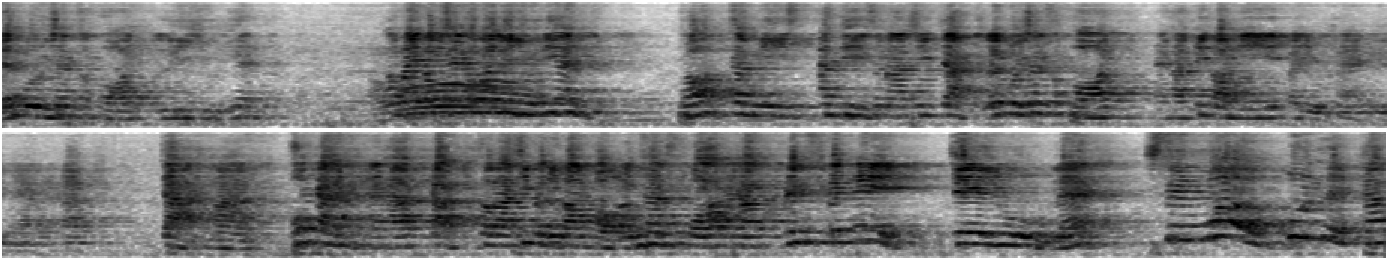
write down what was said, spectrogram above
Revolution Squad Reunion ทำไมต้องใช้คำว่า reunion เพราะจะมีอดีตสมาชิกจาก Revolution Sport นะครับที่ตอนนี้ไปอยู่แคลนอื่นแล้วนะครับจะมาพบกันนะครับกับสมาชิกปัจจุบันของ Revolution Sport นะครับ Prince Benny JU และ Silver Bullet ครับ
